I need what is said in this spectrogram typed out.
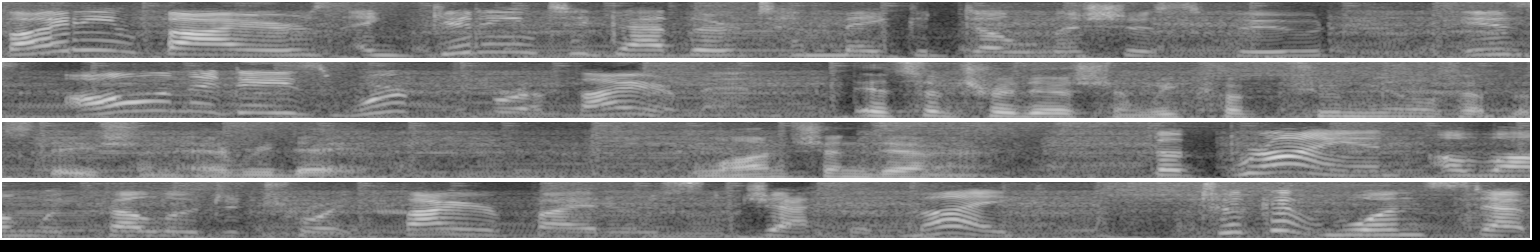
Fighting fires and getting together to make delicious food is all in a day's work for a fireman. It's a tradition. We cook two meals at the station every day, lunch and dinner. But Brian, along with fellow Detroit firefighters Jeff and Mike, took it one step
